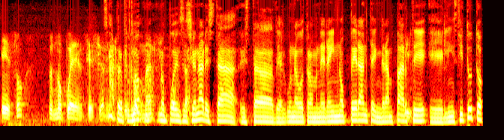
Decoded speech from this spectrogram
eso, pues no pueden sesionar. Sí, pero pues no, pueden sesionar, está, está de alguna u otra manera inoperante en gran parte el instituto.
